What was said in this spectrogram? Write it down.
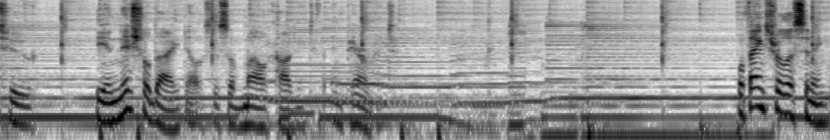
to the initial diagnosis of mild cognitive impairment. Well, thanks for listening,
